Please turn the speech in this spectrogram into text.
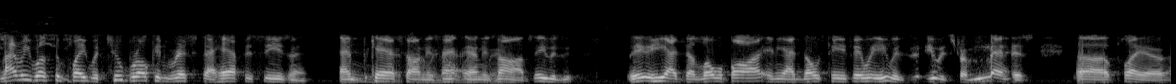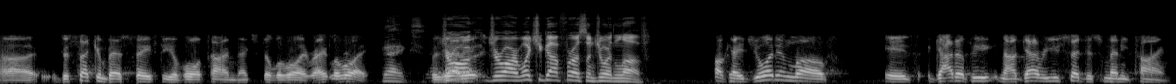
Larry Wilson played with two broken wrists a half a season and cast on his hand, on his arms. He was he he had the lower bar and he had no teeth. It he was he was tremendous. Uh, player, uh, the second best safety of all time next to Leroy, right, Leroy? Thanks. Gerard. Gerard, what you got for us on Jordan Love? Okay, Jordan Love is got to be now. Gary, you said this many times,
